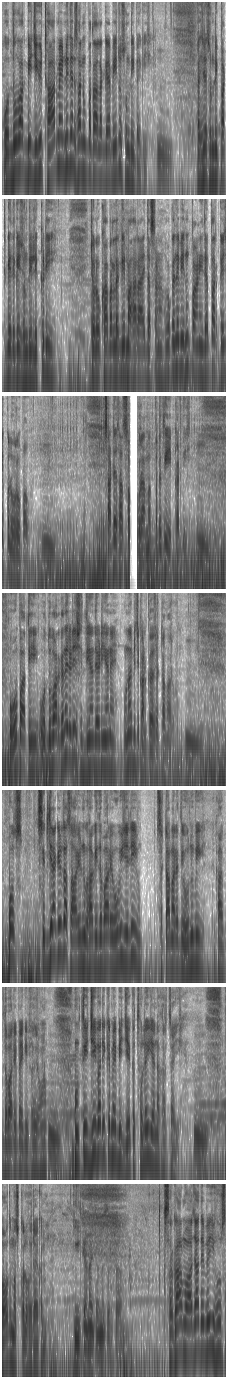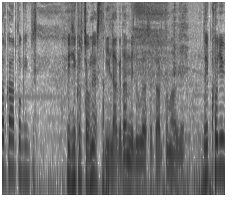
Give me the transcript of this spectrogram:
ਉਦੋਂ ਬਾਅਦ ਬੀਜੀ ਹੋਈ 18 ਮਹੀਨੇ ਦਿਨ ਸਾਨੂੰ ਪਤਾ ਲੱਗਿਆ ਵੀ ਇਹਨੂੰ ਸੁੰਡੀ ਪੈ ਗਈ। ਹੂੰ ਅਸੀਂ ਨੇ ਸੁੰਡੀ ਪੱਟ ਕੇ ਦੇਖੀ ਸੁੰਡੀ ਲਿਕੜੀ। ਚਲੋ ਖਬਰ ਲੱਗੀ ਮਹਾਰਾਜ ਦੱਸਣ, ਉਹ ਕਹਿੰਦੇ ਵੀ ਇਹਨੂੰ ਪਾਣੀ ਦੇ ਭਰ ਕੇ ਚ ਕਲੋਰੋ ਪਾਓ। ਹੂੰ 750 ਗ੍ਰਾਮ ਪ੍ਰਤੀ ਏਕੜ ਦੀ। ਹੂੰ ਉਹ ਪਾਤੀ, ਉਦੋਂ ਬਾਅਦ ਕਹਿੰਦੇ ਜਿਹੜੀ ਸਿੱਧੀਆਂ ਦੇੜੀਆਂ ਨੇ, ਉਹਨਾਂ ਵਿੱਚ ਕਣਕ ਦਾ ਸੱਟਾ ਮਾਰੋ। ਉਹ ਸਿੱਧੀਆਂ ਕਿ ਤਾਂ ਸਾਰੀ ਨੂੰ ਖਾ ਗਈ ਦੁਬਾਰੇ, ਉਹ ਵੀ ਜਿਹੜੀ ਸੱਟਾ ਮਾਰੇ ਤੇ ਉਹਨੂੰ ਵੀ ਦੁਬਾਰੇ ਪੈ ਗਈ ਫਿਰ ਹੁਣ। ਹੁਣ ਤੀਜੀ ਵਾਰੀ ਕਿਵੇਂ ਬੀਜੇ, ਕਿੱਥੋਂ ਲਈ ਜਾਣਾ ਖਰਚਾ ਜੀ। ਬਹੁਤ ਮੁਸ਼ਕਲ ਹੋ ਰਿਹਾ ਕੰਮ। ਕੀ ਕਹਿਣਾ ਚਾਹੁੰਦਾ ਸਰਕਾਰ ਸਰਕਾਰ ਮੁਆਵਜ਼ਾ ਦੇਵੇ ਜੀ ਹੋਰ ਸਰਕਾਰ ਤੋਂ ਕੀ ਇਹੀ ਕੁਝ ਚਾਹੁੰਦੇ ਅਸਤਾ ਕੀ ਲੱਗਦਾ ਮਿਲੂਗਾ ਸਰਕਾਰ ਤੋਂ ਮੁਆਵਜ਼ਾ? ਦੇਖੋ ਜੀ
